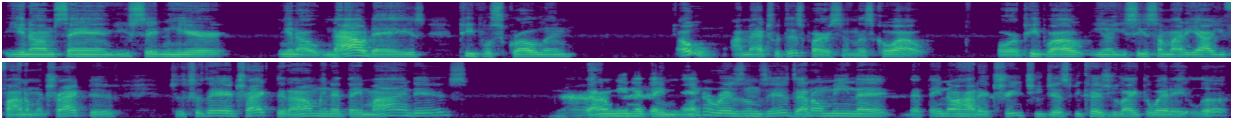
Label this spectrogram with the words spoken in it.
You know what I'm saying? You sitting here, you know, nowadays people scrolling, oh, I match with this person, let's go out. Or people out, you know, you see somebody out, you find them attractive. Just because they're attracted, I don't mean that they mind is. Nah, That don't mean that they mannerisms is. That don't mean that that they know how to treat you just because you like the way they look.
